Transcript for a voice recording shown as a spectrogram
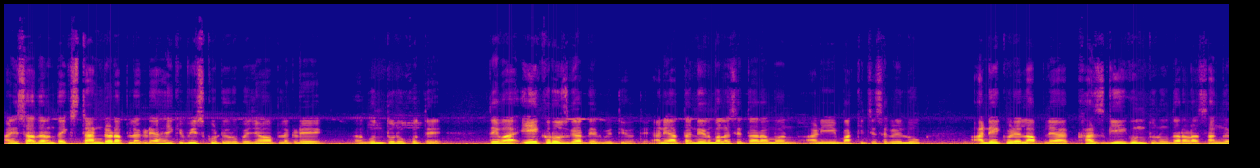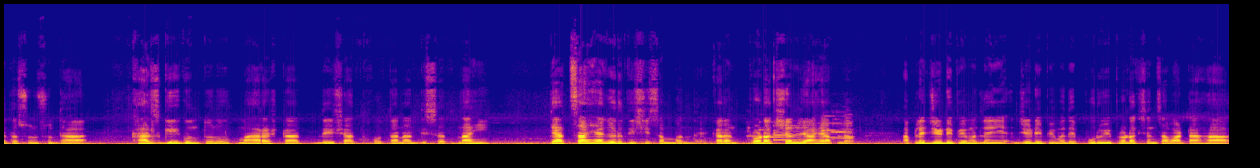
आणि साधारणतः एक स्टँडर्ड आपल्याकडे आहे की वीस कोटी रुपये जेव्हा आपल्याकडे गुंतवणूक होते तेव्हा एक रोजगार निर्मिती होते. आणि आता निर्मला सीतारामन आणि बाकीचे सगळे लोक अनेक वेळेला आपल्या खाजगी गुंतवणूकदाराला सांगत असून सुद्धा खाजगी गुंतवणूक महाराष्ट्रात देशात होताना दिसत नाही. त्याचा ह्या गर्दीशी संबंध आहे. कारण प्रोडक्शन जे आहे आपलं आपल्या जी डी पीमधले जी डी पीमध्ये पूर्वी प्रोडक्शनचा वाटा हा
